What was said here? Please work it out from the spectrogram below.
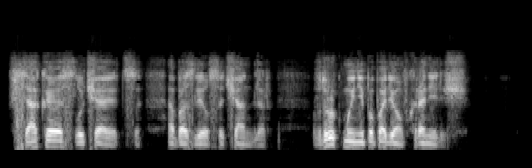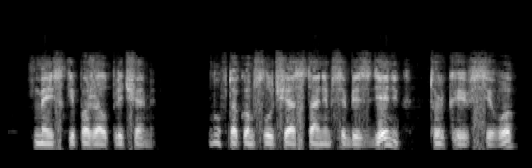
Всякое случается», — обозлился Чандлер. «Вдруг мы не попадем в хранилище?» Мейский пожал плечами. «Ну, в таком случае останемся без денег, только и всего.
